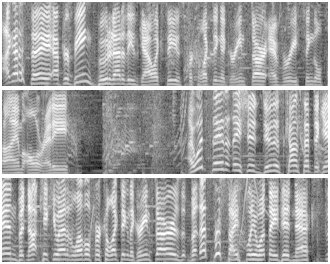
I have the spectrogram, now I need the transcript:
I gotta say, after being booted out of these galaxies for collecting a green star every single time already, I would say that they should do this concept again, but not kick you out of the level for collecting the green stars, but that's precisely what they did next.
